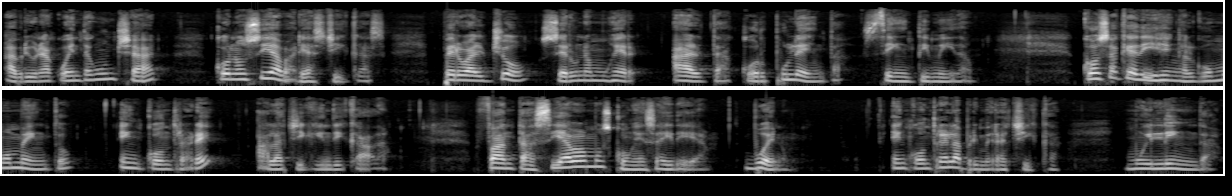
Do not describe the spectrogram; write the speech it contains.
Abrí una cuenta en un chat, conocí a varias chicas, pero al yo ser una mujer alta, corpulenta, se intimida. Cosa que dije en algún momento, encontraré a la chica indicada. Fantaseábamos con esa idea. Bueno, encontré la primera chica, muy linda,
